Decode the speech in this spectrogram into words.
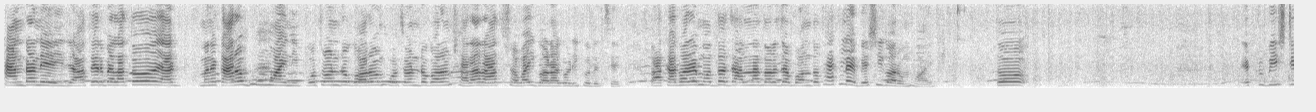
ঠান্ডা নেই। রাতের বেলা তো এক মানে কারও ঘুম হয়নি। প্রচণ্ড গরম প্রচণ্ড গরম, সারা রাত সবাই গড়াগড়ি করেছে। পাকা ঘরের মধ্যে জানলা, দরজা বন্ধ থাকলে বেশি গরম হয়। তো একটু বৃষ্টি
